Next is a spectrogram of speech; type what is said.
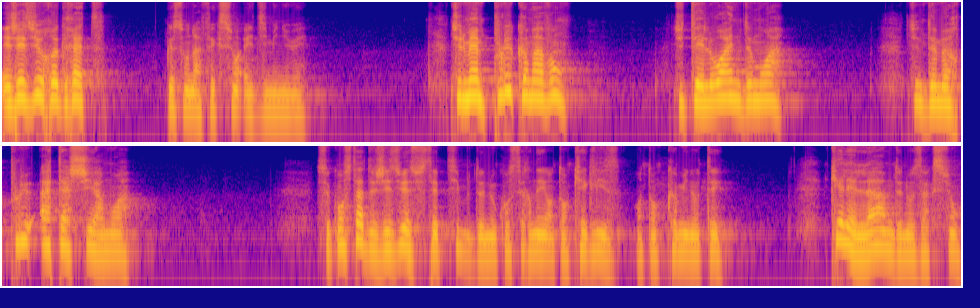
Et Jésus regrette que son affection ait diminué. Tu ne m'aimes plus comme avant. Tu t'éloignes de moi. Tu ne demeures plus attaché à moi. Ce constat de Jésus est susceptible de nous concerner en tant qu'Église, en tant que communauté. Quelle est l'âme de nos actions?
